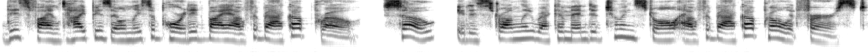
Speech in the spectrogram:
This file type is only supported by Alpha Backup Pro, so it is strongly recommended to install Alpha Backup Pro at first.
